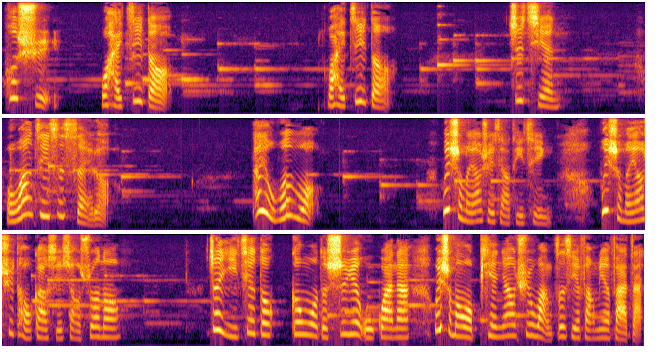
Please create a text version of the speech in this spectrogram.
或许我还记得。我还记得，之前我忘记是谁了。他有问我为什么要学小提琴，为什么要去投稿写小说呢？这一切都跟我的事业无关啊！为什么我偏要去往这些方面发展？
